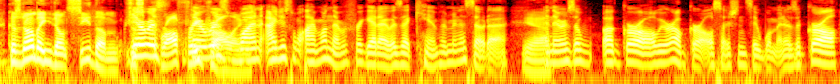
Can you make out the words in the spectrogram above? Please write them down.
Because normally you don't see them just Mm. there was crawl free there crawling. was one. I just I will never forget. I was at camp in Minnesota. Yeah. And there was a, a girl. We were all girls, so I shouldn't say woman. It was a girl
